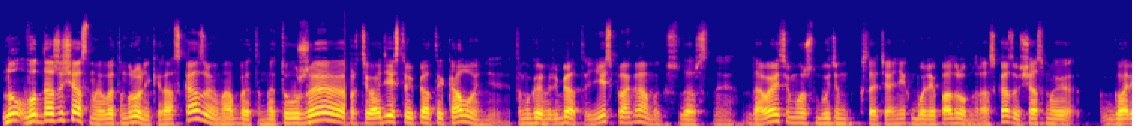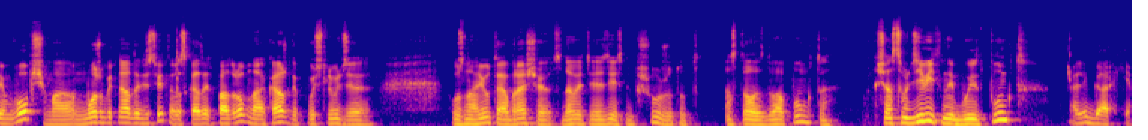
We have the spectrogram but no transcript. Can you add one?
Ну, вот даже сейчас мы в этом ролике рассказываем об этом. Это уже противодействие пятой колонии. Это мы говорим, ребята, есть программы государственные. Давайте, может, будем, кстати, о них более подробно рассказывать. Сейчас мы говорим в общем, а может быть, надо действительно рассказать подробно о каждой. Пусть люди узнают и обращаются. Давайте я здесь напишу уже. Тут осталось два пункта. Сейчас удивительный будет пункт. Олигархи.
